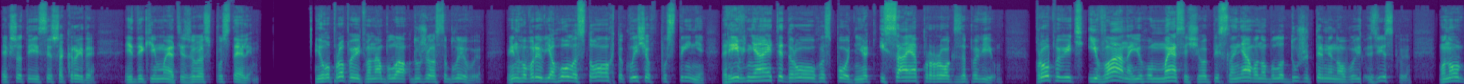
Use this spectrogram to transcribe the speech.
якщо ти їсиш акриди і дикий мед, і живеш в пустелі? Його проповідь вона була дуже особливою. Він говорив: Я голос того, хто кличе в пустині, рівняйте дорогу Господню, як Ісая пророк заповів. Проповідь Івана, його меседж, його післання, воно було дуже терміновою звісткою. Воно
